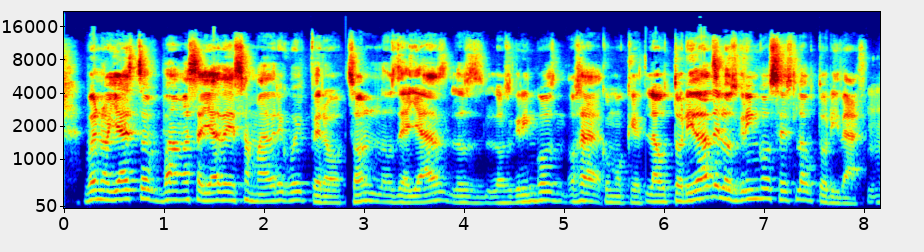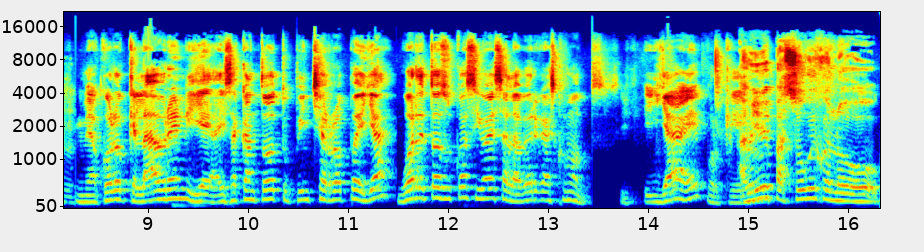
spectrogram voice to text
bueno, ya esto va más allá de esa madre, güey, pero son los de allá, los, los gringos, o sea, como que la autoridad de los gringos es la autoridad. Me acuerdo que la abren y ahí sacan toda tu pinche ropa y ya, guarde toda todas sus cosas y vayas a la verga. Es como. Y, y ya, ¿eh? Porque. A mí me pasó, güey, cuando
